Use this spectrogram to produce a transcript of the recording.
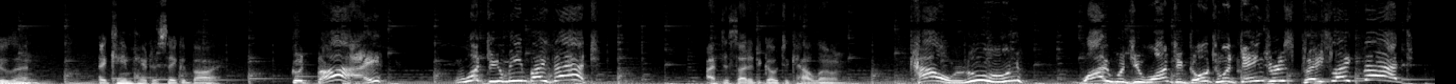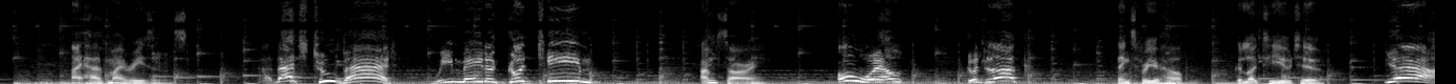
Dulin, I came here to say goodbye. Goodbye? What do you mean by that? I've decided to go to Kowloon. Kowloon? Why would you want to go to a dangerous place like that? I have my reasons. Uh, That's too bad. We made a good team. I'm sorry. Oh well. Good luck. Thanks for your help. Good luck to you, too. Yeah.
